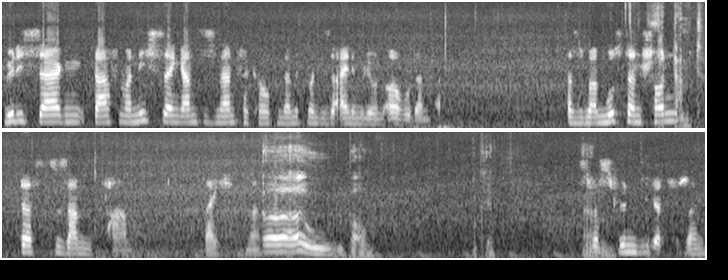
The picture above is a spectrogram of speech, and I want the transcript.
würde ich sagen, darf man nicht sein ganzes Land verkaufen, damit man diese eine Million Euro dann hat. Also man muss dann schon Verdammt. das zusammenfarmen, sag ich mal. Oh, ein Baum. Okay. Was Ähm, würden Sie dazu sagen?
